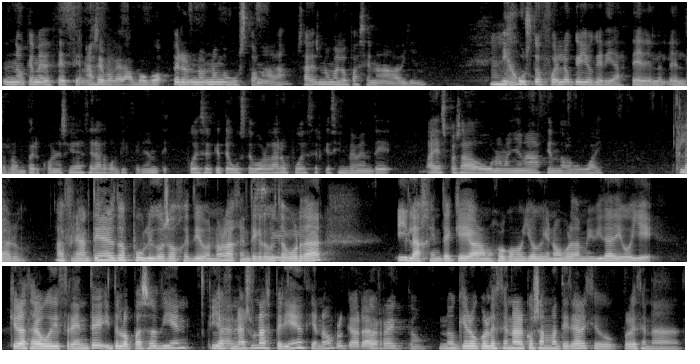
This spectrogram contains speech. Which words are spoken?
no que me decepcionase porque tampoco, pero no, me gustó nada, ¿sabes? No me lo pasé nada bien. Y justo fue lo que yo quería hacer, el, romper con eso y hacer algo diferente. Puede ser que te guste bordar o puede ser que simplemente hayas pasado una mañana haciendo algo guay. Claro, al final tienes dos públicos objetivos, ¿no? La gente que le gusta bordar y la gente que a lo mejor como yo, que no borda en mi vida, digo, oye, quiero hacer algo diferente y te lo pasas bien y al final es una experiencia, ¿no? Porque ahora correcto. no quiero coleccionar cosas materiales, quiero coleccionar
